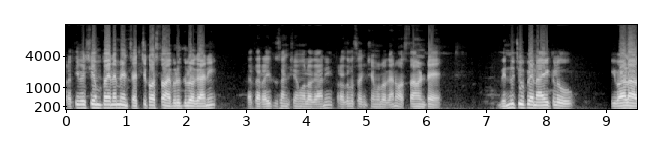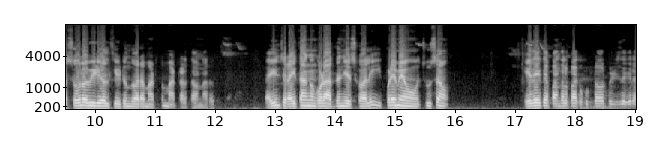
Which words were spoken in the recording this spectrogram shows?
ప్రతి విషయంపైన మేము చర్చకు వస్తాం అభివృద్ధిలో కానీ లేదా రైతు సంక్షేమంలో కానీ ప్రజల సంక్షేమంలో కానీ వస్తామంటే వెన్ను చూపే నాయకులు ఇవాళ సోలో వీడియోలు చేయడం ద్వారా మాత్రం మాట్లాడుతూ ఉన్నారు. దయించి రైతాంగం కూడా అర్థం చేసుకోవాలి. ఇప్పుడే మేము చూసాం. ఏదైతే పందలపాక ఫుట్ ఓవర్ బ్రిడ్జ్ దగ్గర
